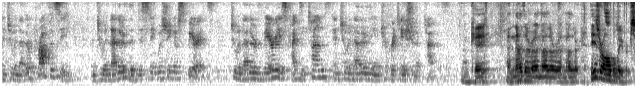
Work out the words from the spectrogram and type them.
and to another prophecy, and to another the distinguishing of spirits, to another various kinds of tongues, and to another the interpretation of tongues. Okay, another, another, another. These are all believers.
